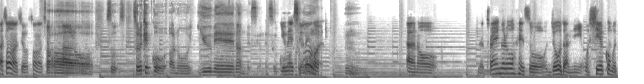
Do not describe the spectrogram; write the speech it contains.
あ、そうなんですよ、そうなんですよ。ああそう、それ結構、あの、有名なんですよね、有名ですよね。うん。あの、トライアングルオフェンスをジョーダンに教え込むっ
